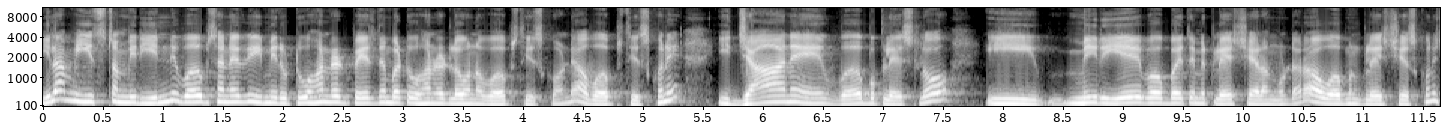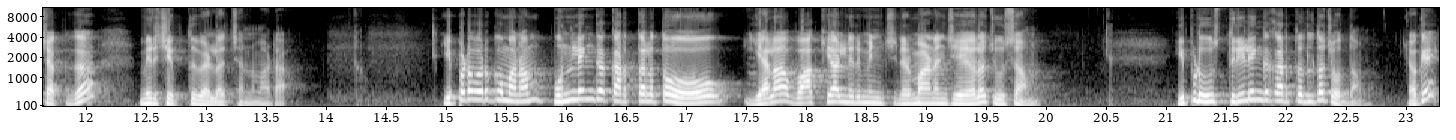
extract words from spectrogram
ఇలా మీ ఇష్టం మీరు ఎన్ని వర్బ్స్ అనేది మీరు two hundred page number two హండ్రెడ్లో ఉన్న వర్బ్స్ తీసుకోండి. ఆ వర్బ్స్ తీసుకొని ఈ జా అనే వర్బ్ ప్లేస్లో ఈ మీరు ఏ వర్బ్ అయితే మీరు ప్లేస్ చేయాలనుకుంటారో ఆ వర్బ్ని ప్లేస్ చేసుకొని చక్కగా మీరు చెప్తూ వెళ్ళొచ్చు అనమాట ఇప్పటివరకు మనం పుంలింగ కర్తలతో ఎలా వాక్యాలు నిర్మించి నిర్మాణం చేయాలో చూసాం. ఇప్పుడు స్త్రీలింగ కర్తలతో చూద్దాం. ఓకే?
